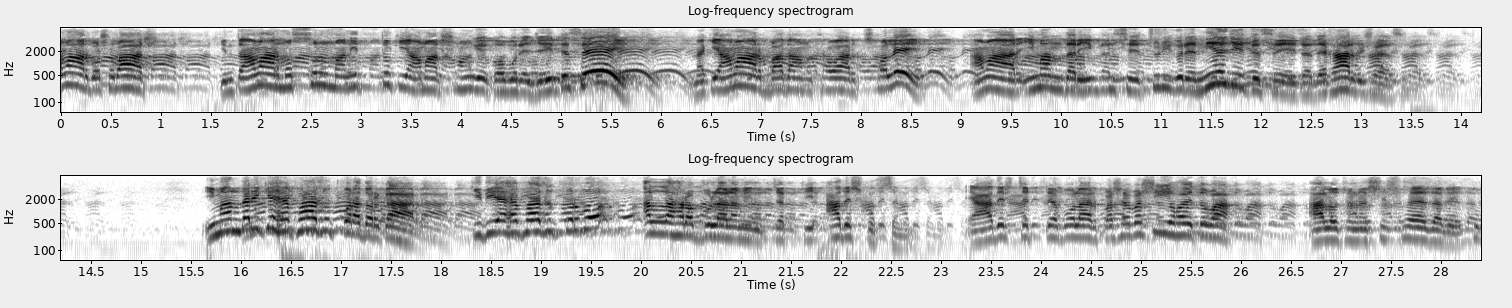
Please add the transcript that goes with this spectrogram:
আমার বসবাস, কিন্তু আমার মুসলমানিত্ব কি আমার সঙ্গে কবরে যেতেছে? নাকি আমার বাদাম খাওয়ার ছলে আমার ইমানদারি ইবলিসে চুরি করে নিয়ে যেতেছে? এটা দেখার বিষয় আছে। ইমানদারিকে হেফাজত করা দরকার কি দিয়ে হেফাজত করব আল্লাহ রব্বুল আলমিন চারটি আদেশ করছেন এই আদেশ চারটা বলার পাশাপাশি হয়তোবা আলোচনা শেষ হয়ে যাবে খুব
